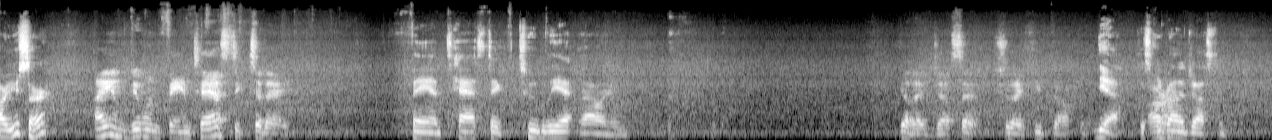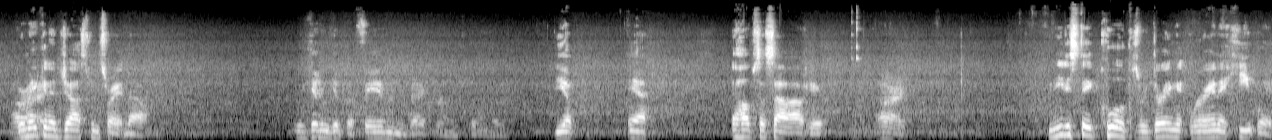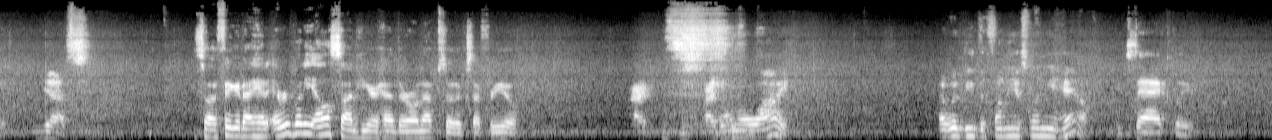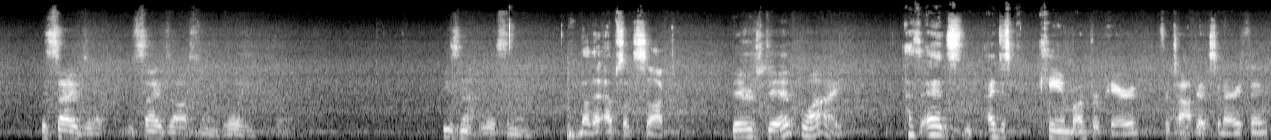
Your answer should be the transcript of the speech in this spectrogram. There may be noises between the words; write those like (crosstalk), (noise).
How are you, sir? I am doing fantastic today. Fantastic. I don't even. Gotta adjust it. Should I keep talking? Yeah, just All keep on right. adjusting. All We're making adjustments right now. We can get the fan in the background. Don't we? Yep. Yeah. It helps us out out here. All right. We need to stay cool because we're during it. We're in a heat wave. Yes. So I figured I had everybody else on here had their own episode except for you. I, I don't know why. That would be the funniest one you have. Exactly. Besides, uh, besides Austin and Blake. He's not listening. No, that episode sucked. There's Deb. Why? Cause it's I just came unprepared for Okay. topics and everything,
